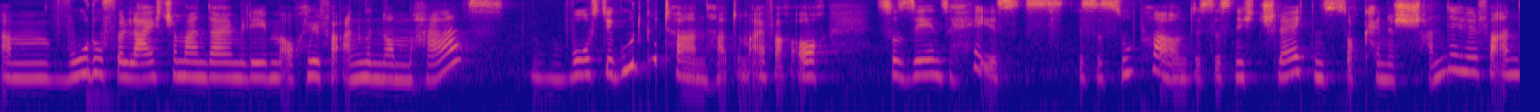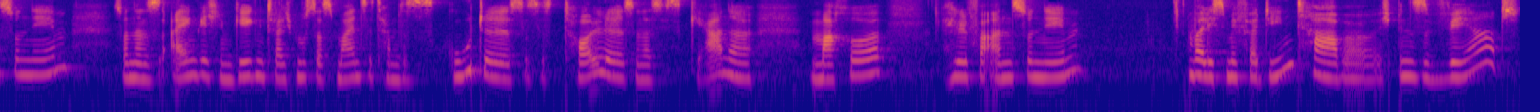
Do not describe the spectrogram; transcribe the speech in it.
ähm, wo du vielleicht schon mal in deinem Leben auch Hilfe angenommen hast wo es dir gut getan hat, um einfach auch zu sehen, so, hey, es, es, es ist super und es ist nicht schlecht und es ist auch keine Schande, Hilfe anzunehmen, sondern es ist eigentlich im Gegenteil, ich muss das Mindset haben, dass es gut ist, dass es toll ist und dass ich es gerne mache, Hilfe anzunehmen, weil ich es mir verdient habe. Ich bin es wert,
